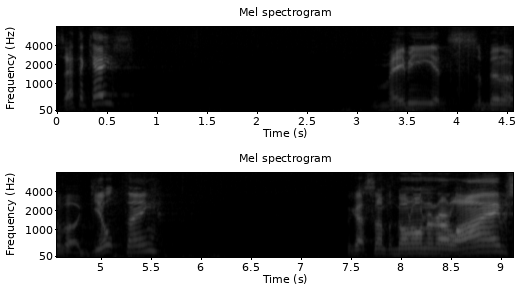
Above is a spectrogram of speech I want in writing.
Is that the case? Maybe it's a bit of a guilt thing. We got something going on in our lives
